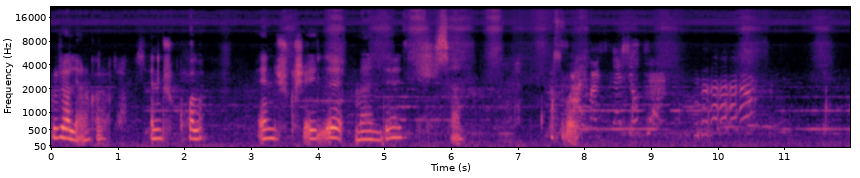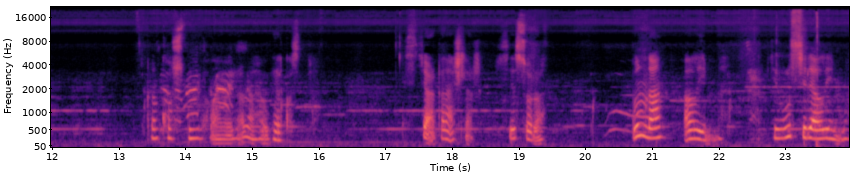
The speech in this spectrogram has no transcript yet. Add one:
Güzel yani karakteriniz. En düşük falan. En düşük şeyli bende sen. Nasıl böyle? Bakın kostüm falan var ama o kostüm. Sizce arkadaşlar size soru. Bundan alayım mı? Yıldız sili alayım mı?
